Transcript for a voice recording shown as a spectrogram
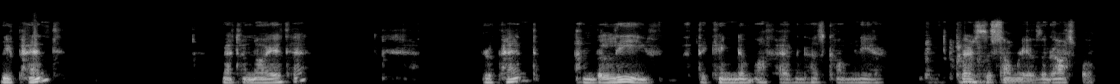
repent, metanoia, repent and believe that the kingdom of heaven has come near. There's the summary of the gospel.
